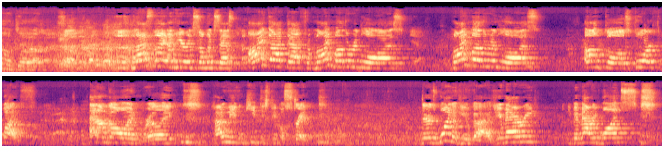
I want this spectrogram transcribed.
Oh, God. So, Last night I'm hearing someone says, I got that from my mother-in-law's, yeah. my mother-in-law's uncle's fourth wife. And I'm going, really? How do we even keep these people straight? There's one of you guys. You married? You've been married once?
